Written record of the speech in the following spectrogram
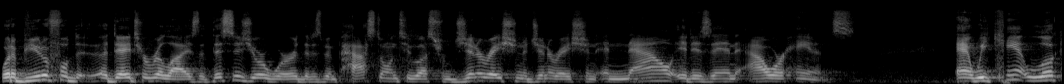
What a beautiful day to realize that this is your word that has been passed on to us from generation to generation, and now it is in our hands. And we can't look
